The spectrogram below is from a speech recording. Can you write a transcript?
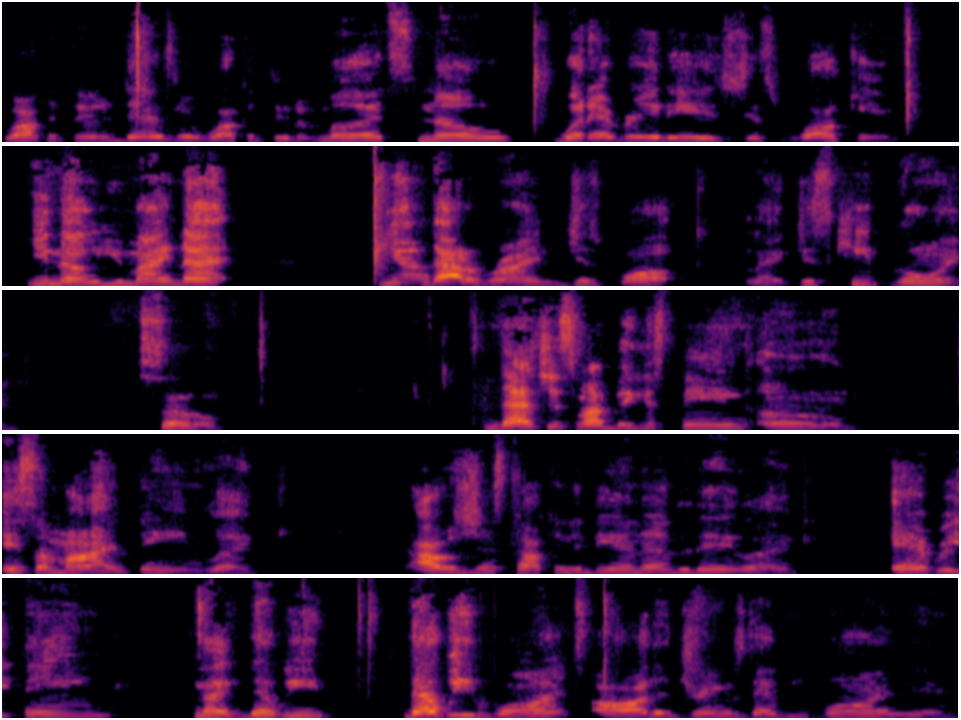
walking through the desert, walking through the mud, snow, whatever it is, just walking. You know, you might not, you don't gotta run, just walk. Like, just keep going. So that's just my biggest thing. Um, it's a mind thing. Like, I was just talking to Dan the other day. Like, everything like that we that we want, all the dreams that we want, and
